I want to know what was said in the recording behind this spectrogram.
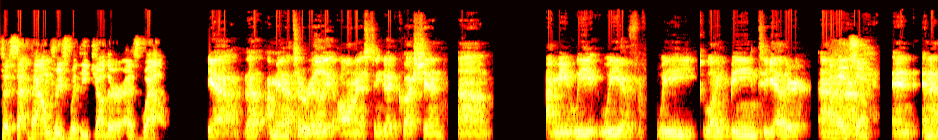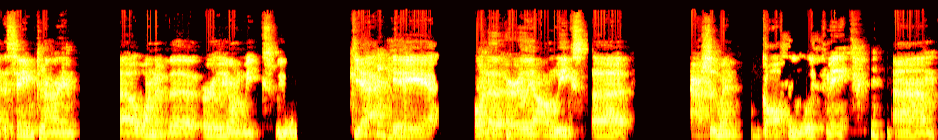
to set boundaries with each other as well? Yeah, that, I mean that's a really honest and good question. Um, I mean, we we have we like being together. Um, I hope so. Um, and and at the same time, uh, one of the early on weeks we, yeah, yeah, yeah, yeah. One of the early on weeks, uh, Ashley went golfing with me. Um,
